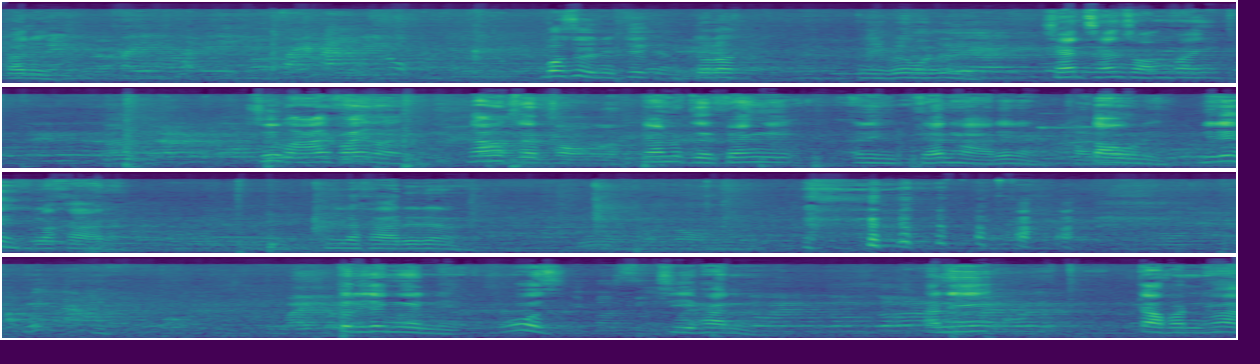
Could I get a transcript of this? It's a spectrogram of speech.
ไปดิไปทะเลไปทางนี้ลูกบ่ซื้อนี่จิกตัวละนี่ไปหมดนี่แสนแสนสองไฟซื้อมาให้ไฟหน่อย งานมันเกิดงานมันเกิดแฟงนี้อันนี้แสนหาได้น่ะเต้านี่นี่เด้ราคาน่ะนี่ราคาด้วยน่ะตัวนี้จะเงินนี่โอ้สี่พันอันนี้เก้าพันห้า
